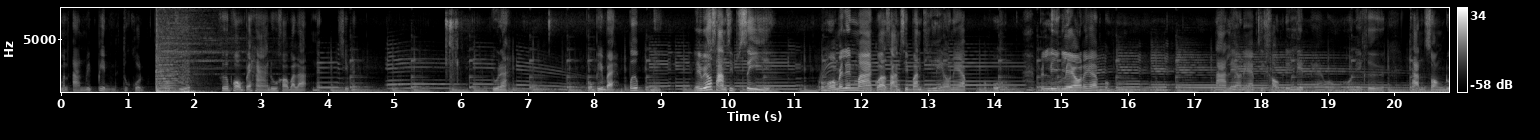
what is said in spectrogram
มันอ่านไม่เป็นทุกคนโอเคคือผมไปหาดูเขามาละเนี่ยคลิปเนี่ยดูนะ ผมพิมพ์ไปปุ๊บนี่เลเวล 34 โอ้โห ไม่เล่นมากว่า 30 วันที่แล้วนะครับ โอ้โห เป็นลีกแล้วนะครับ โอ้โห นานแล้วนะครับที่เขาไม่ได้เล่นนะครับผมโอ้โหนี่คือการส่องดู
